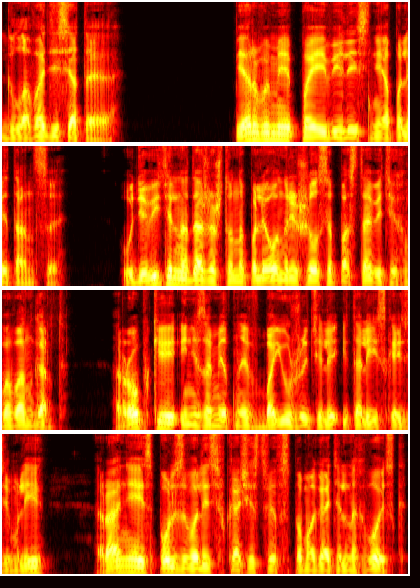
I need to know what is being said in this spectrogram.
Глава десятая. Первыми появились неаполитанцы. Удивительно даже, что Наполеон решился поставить их в авангард. Робкие и незаметные в бою жители итальянской земли ранее использовались в качестве вспомогательных войск,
